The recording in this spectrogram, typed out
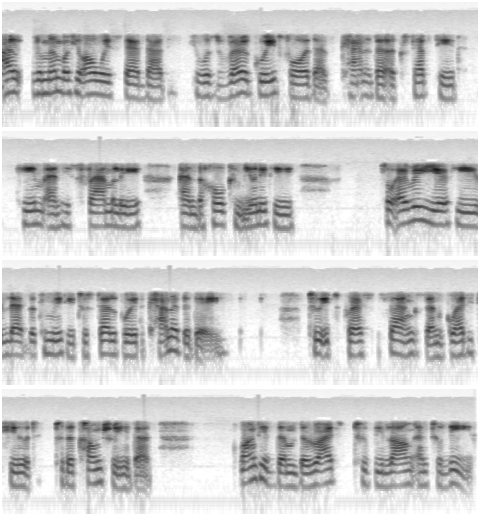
I remember he always said that he was very grateful that Canada accepted him and his family and the whole community. So every year he led the community to celebrate Canada Day to express thanks and gratitude to the country that granted them the right to belong and to live.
